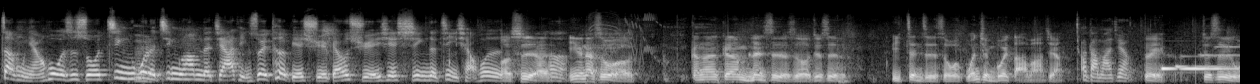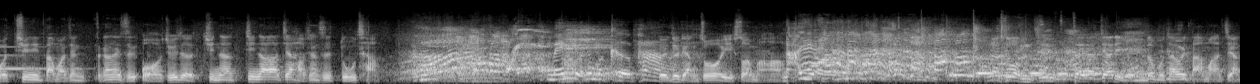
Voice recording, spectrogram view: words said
丈母娘，或者是说进为了进入他们的家庭，所以特别学，比方说学一些新的技巧，或者哦是啊嗯，因为那时候我刚刚跟他们认识的时候，就是一阵子的时候，完全不会打麻将。啊打麻将，对，就是我去那打麻将，刚开始哦我觉得进他进到他家好像是赌场，没有那么可怕。对，就两桌而已算嘛哈。哪有？那时候我们是在他家里，我们都不太会打麻将，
